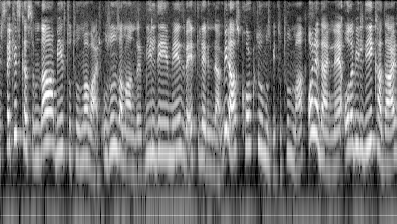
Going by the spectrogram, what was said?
8 Kasım'da bir tutulma var. Uzun zamandır bildiğimiz ve etkilerinden biraz korktuğumuz bir tutulma. O nedenle olabildiği kadar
